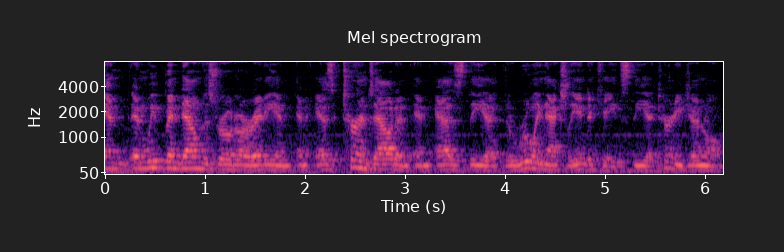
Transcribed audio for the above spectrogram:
and, and we've been down this road already, and, and as it turns out, and, and as the, uh, the ruling actually indicates, the Attorney General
